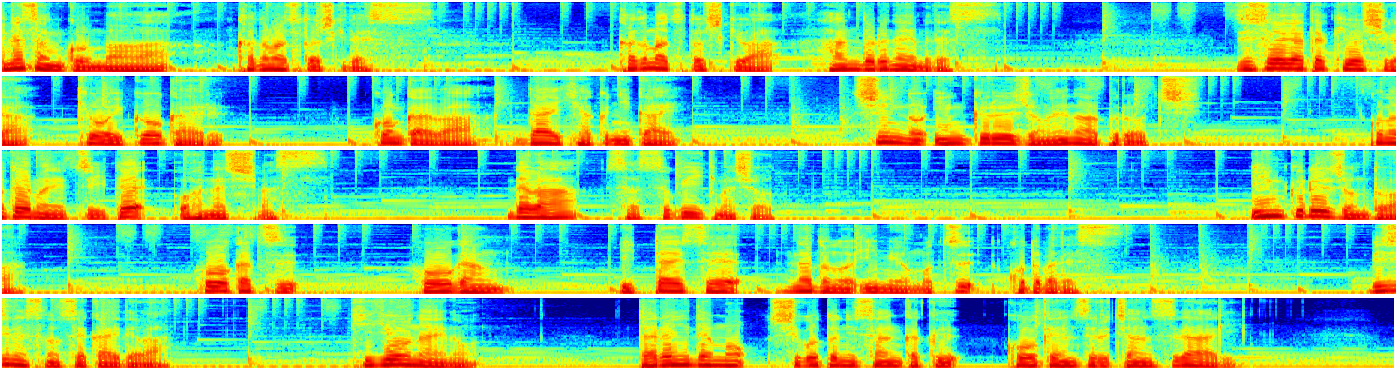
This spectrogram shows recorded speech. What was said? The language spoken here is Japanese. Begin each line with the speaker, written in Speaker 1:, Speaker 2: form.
Speaker 1: 皆さんこんばんは。門松俊樹です。門松俊樹はハンドルネームです。次世型教師が教育を変える。今回は第102回。真のインクルージョンへのアプローチ。このテーマについてお話しします。では早速いきましょう。インクルージョンとは包括包含一体性などの意味を持つ言葉です。ビジネスの世界では企業内の誰にでも仕事に参画、貢献するチャンスがあり、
